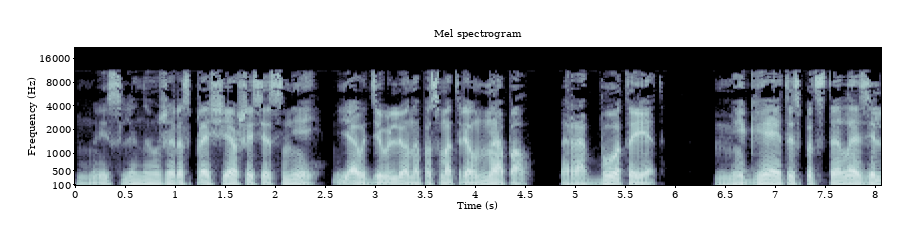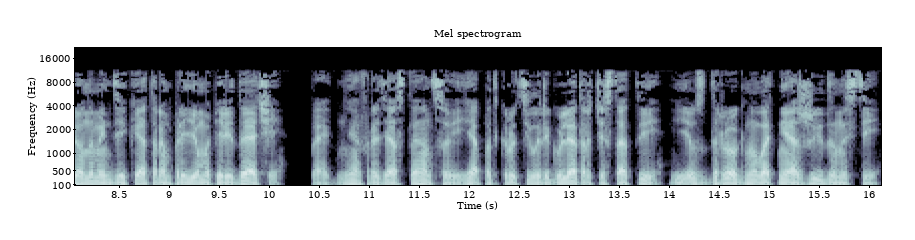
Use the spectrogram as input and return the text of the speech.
Мысленно уже распрощавшись с ней, я удивленно посмотрел на пол. Работает! Мигает из-под стола зеленым индикатором приема передачи. Подняв радиостанцию, я подкрутил регулятор частоты и вздрогнул от неожиданности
